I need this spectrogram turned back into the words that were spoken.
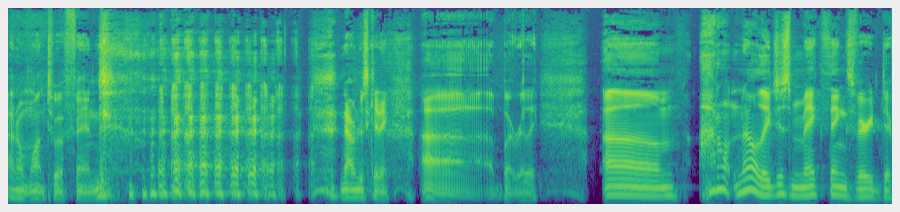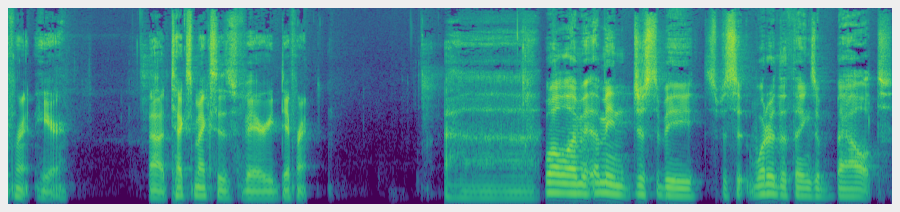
I don't want to offend. no, I'm just kidding. Uh, but really, um, I don't know. They just make things very different here. Uh, Tex-Mex is very different. Uh, Well, I mean, I mean, just to be specific, what are the things about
